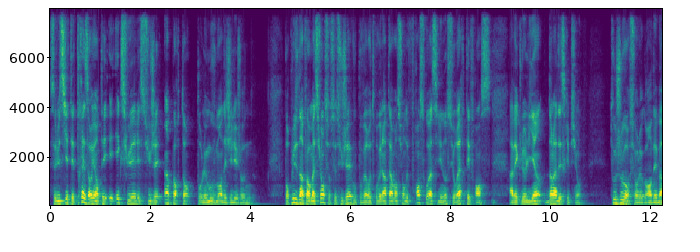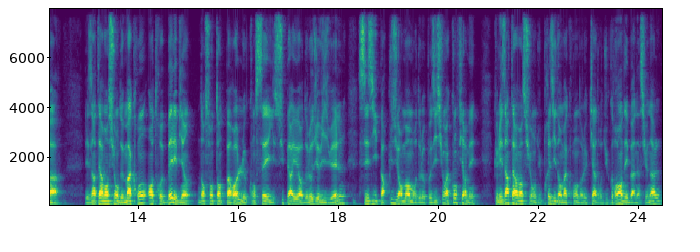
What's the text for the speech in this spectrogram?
celui-ci était très orienté et excluait les sujets importants pour le mouvement des Gilets jaunes. Pour plus d'informations sur ce sujet, vous pouvez retrouver l'intervention de François Asselineau sur RT France, avec le lien dans la description. Toujours sur le grand débat, les interventions de Macron entrent bel et bien dans son temps de parole. Le Conseil supérieur de l'audiovisuel, saisi par plusieurs membres de l'opposition, a confirmé que les interventions du président Macron dans le cadre du grand débat national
